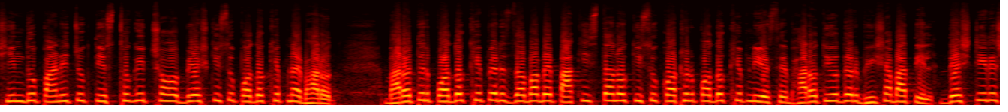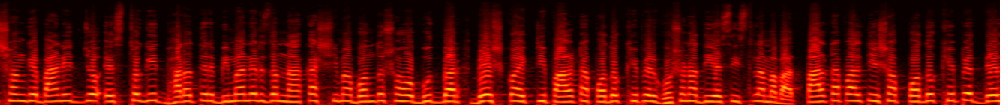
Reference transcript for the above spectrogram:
সিন্ধু পানি চুক্তি স্থগিত সহ বেশ কিছু পদক্ষেপ নেয় ভারত। ভারতের পদক্ষেপের জবাবে পাকিস্তানও কিছু কঠোর পদক্ষেপ নিয়েছে। ভারতীয়দের ভিসা বাতিল। দেশটির সঙ্গে বাণিজ্য স্থগিত। ভারতের বিমানের জন্য আকাশ সীমা বন্ধ সহ বুধবার বেশ কয়েকটি পাল্টা পদক্ষেপের ঘোষণা দিয়েছে ইসলামাবাদ। পাল্টাপাল্টি এসব পদক্ষেপে দেশ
